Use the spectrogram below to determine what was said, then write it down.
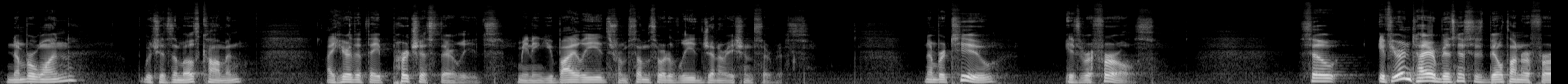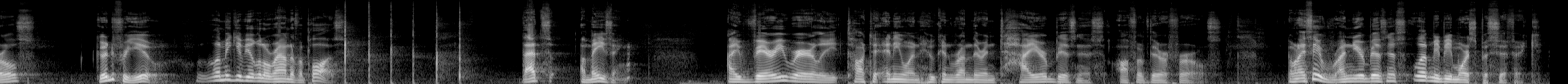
Number one, which is the most common, I hear that they purchase their leads, meaning you buy leads from some sort of lead generation service. Number two is referrals. So, if your entire business is built on referrals, good for you. Let me give you a little round of applause That's amazing. I very rarely talk to anyone who can run their entire business off of their referrals. And when I say run your business, let me be more specific.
